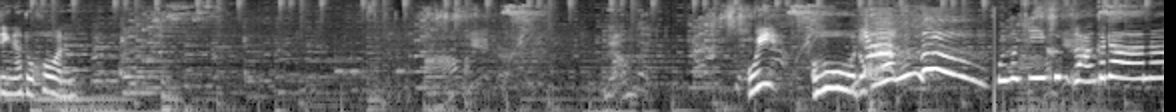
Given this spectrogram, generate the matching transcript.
ริง ๆ นะทุกคนอุ้ย โอ้โหทุกคนอุ้ยเมื่อกี้คือล้างกระดานอะ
